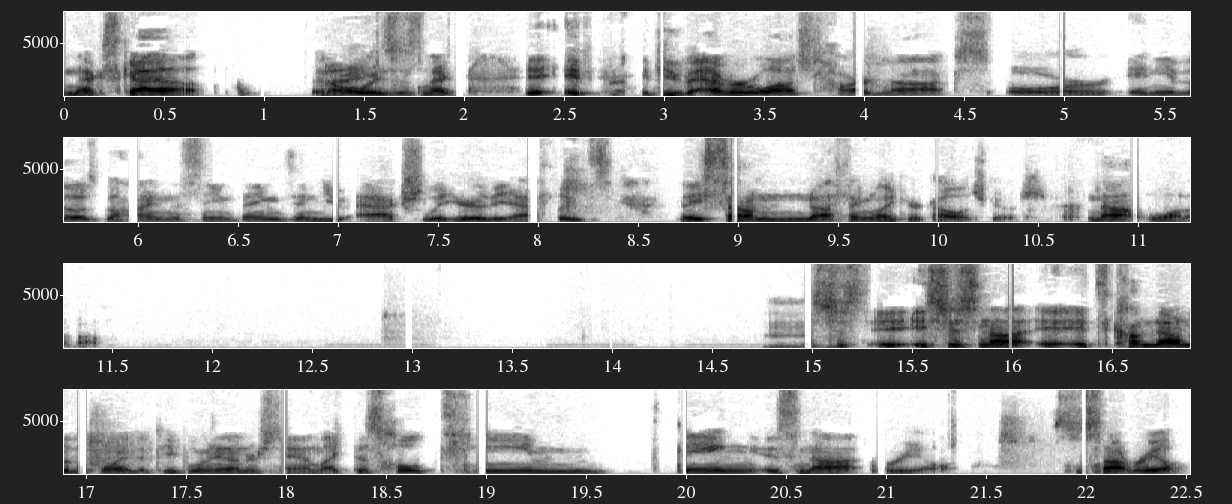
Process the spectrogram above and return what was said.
Next guy up. It Right. always is next. If if you've ever watched Hard Knocks or any of those behind the scene things, and you actually hear the athletes, they sound nothing like your college coach. Not one of them. Mm-hmm. It's just it, it's just not. It, it's come down to the point that people need to understand. Like this whole team thing is not real. It's just not real,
